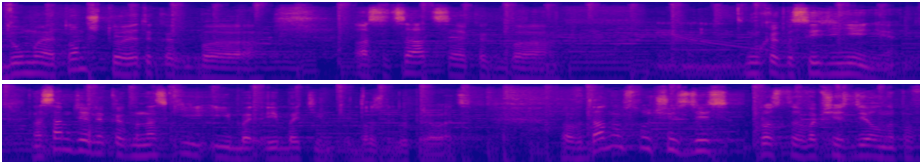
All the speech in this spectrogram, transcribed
думая о том, что это как бы ассоциация как бы ну, как бы соединение. На самом деле, как бы носки и, бо- и ботинки должны группироваться. В данном случае здесь просто вообще ф-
